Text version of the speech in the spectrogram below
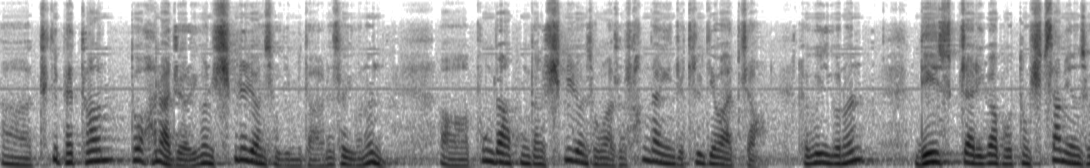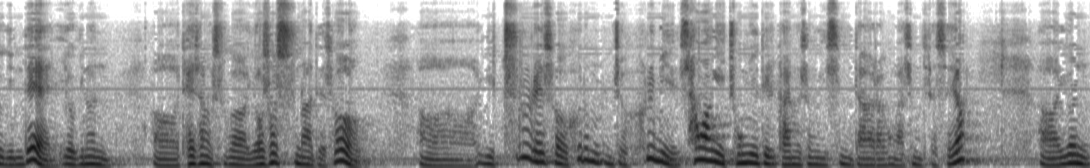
어, 특이 패턴 또 하나죠. 이건 11연속입니다. 그래서 이거는 어, 퐁당퐁당 11연속 와서 상당히 이제 길게 왔죠. 그리고 이거는 네 숫자리가 보통 13연속인데 여기는 어, 대상수가 6수나 돼서 어, 이 출을 해서 흐름, 이제 흐름이 상황이 종료될 가능성이 있습니다라고 말씀드렸어요. 어, 이건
